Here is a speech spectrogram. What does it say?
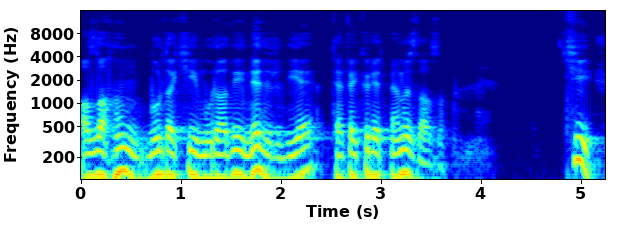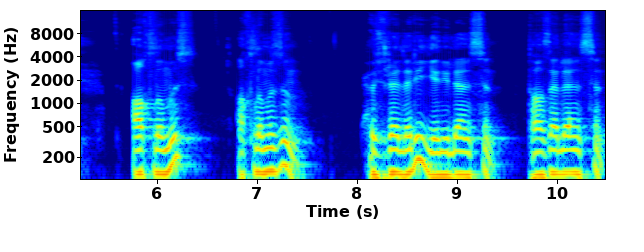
Allah'ın buradaki muradı nedir diye tefekkür etmemiz lazım. Ki aklımız, aklımızın hücreleri yenilensin, tazelensin.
